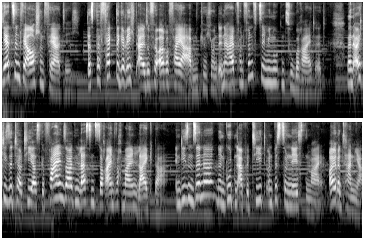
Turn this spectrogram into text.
Jetzt sind wir auch schon fertig. Das perfekte Gericht also für eure Feierabendküche und innerhalb von 15 Minuten zubereitet. Wenn euch diese Tortillas gefallen sollten, lasst uns doch einfach mal ein Like da. In diesem Sinne, einen guten Appetit und bis zum nächsten Mal. Eure Tanja.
